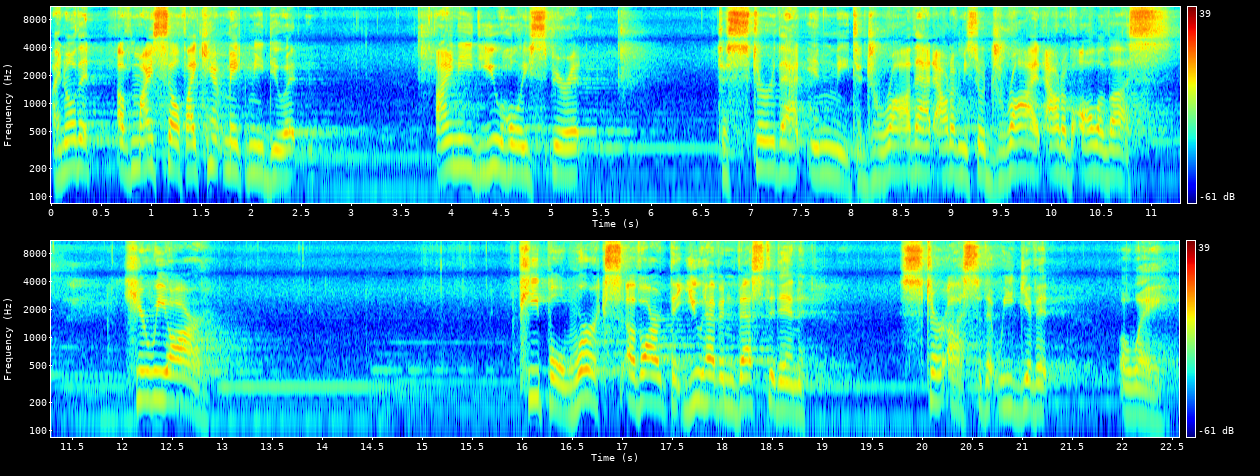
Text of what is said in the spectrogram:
I know that of myself, I can't make me do it. I need you, Holy Spirit, to stir that in me, to draw that out of me. So draw it out of all of us. Here we are. People, works of art that you have invested in, stir us so that we give it away.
